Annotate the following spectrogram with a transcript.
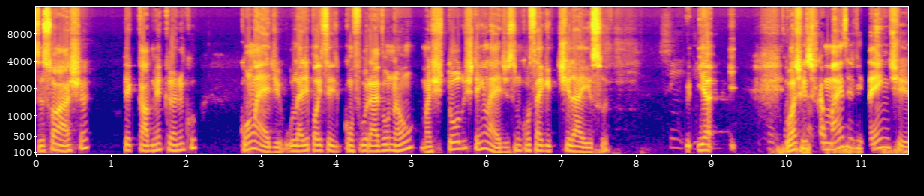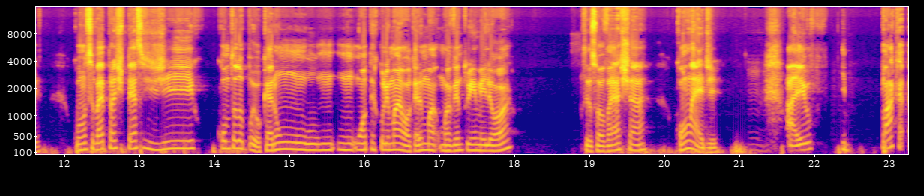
você só acha teclado mecânico com LED. O LED pode ser configurável ou não, mas todos têm LED. Você não consegue tirar isso. Sim. E, a, e eu acho que isso fica mais evidente quando você vai para as peças de computador. Pô, eu quero um, um, um watercooler maior, quero uma, uma ventoinha melhor. Você só vai achar com LED. Uhum. Aí, e placa,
